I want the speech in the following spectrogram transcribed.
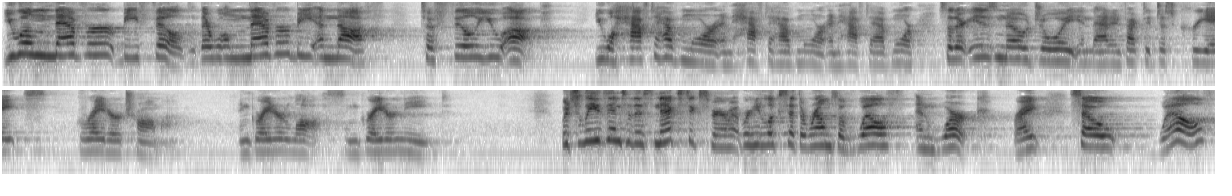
You will never be filled. There will never be enough to fill you up. You will have to have more and have to have more and have to have more. So there is no joy in that. In fact, it just creates greater trauma and greater loss and greater need. Which leads into this next experiment where he looks at the realms of wealth and work, right? So, wealth,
